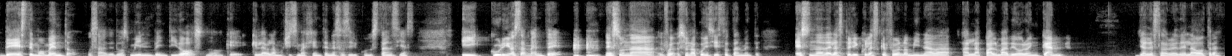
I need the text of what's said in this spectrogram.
de este momento, o sea, de 2022, ¿no? Que, le habla muchísima gente en esas circunstancias. Y curiosamente, es una, es una coincidencia totalmente. Es una de las películas que fue nominada a la Palma de Oro en Cannes. Ya les hablaré de la otra.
